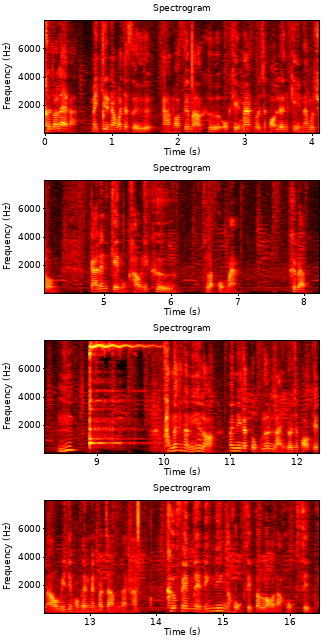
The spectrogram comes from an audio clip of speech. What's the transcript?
คือตอนแรกอะไม่คิดนะว่าจะซื้ออะพอซื้อมาก็คือโอเคมากโดยเฉพาะเรื่องเกมท่านผู้ชม การเล่นเกมของเขานี่คือสำหรับผมอะคือแบบอืม ทำได้ขนาดนี้เหรอ ไม่มีกระตุกเลื่อนไหลโดยเฉพาะเกม RV ที่ผมเล่นเป็นประจำนะครับ คือเฟรมเรทนิ่งๆอะ60 ตลอดอะ60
